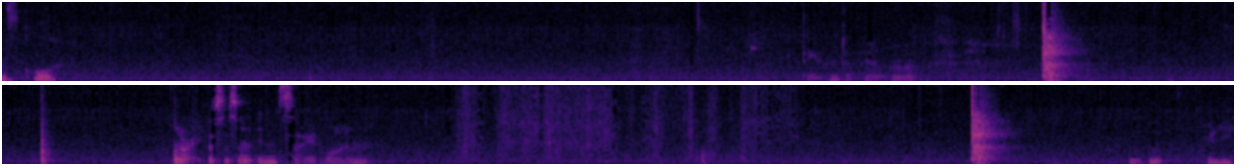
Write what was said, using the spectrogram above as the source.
That's cool. The end that off. Alright, this is an inside one. Ooh, pretty.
